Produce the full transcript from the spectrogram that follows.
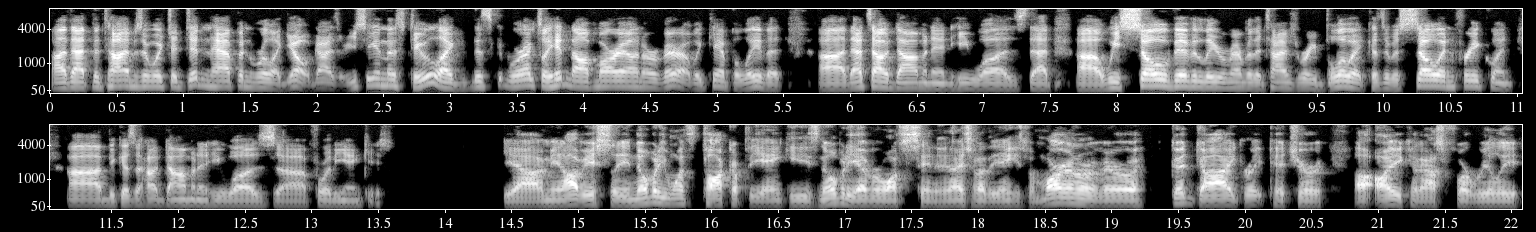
Uh, that the times in which it didn't happen, we're like, yo, guys, are you seeing this too? Like this, we're actually hitting off Mariano Rivera. We can't believe it. Uh, that's how dominant he was. That uh, we so vividly remember the times where he blew it because it was so infrequent uh, because of how dominant he was uh, for the Yankees. Yeah, I mean, obviously, nobody wants to talk up the Yankees. Nobody ever wants to say anything nice about the Yankees. But Mariano Rivera, good guy, great pitcher. Uh, all you can ask for, really.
